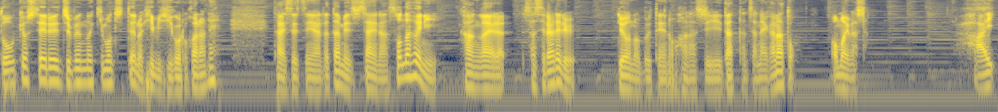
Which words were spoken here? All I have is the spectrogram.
同居している自分の気持ちっていうのを日々日頃からね大切に改めてしたいなそんな風に考えさせられる量の武帝のお話だったんじゃないかなと思いました。はい。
